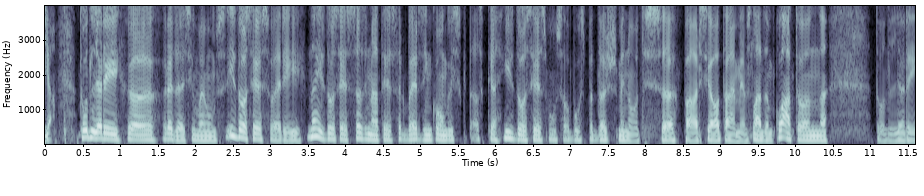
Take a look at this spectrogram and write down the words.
jā, tūdaļ arī uh, redzēsim, vai mums izdosies, vai arī neizdosies sazināties ar Bērziņu kungu. Izskatās, ka izdosies. Mums vēl būs pat dažas minūtes uh, pāris jautājumiem. Slēdzam klāt un uh, tūdaļ arī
